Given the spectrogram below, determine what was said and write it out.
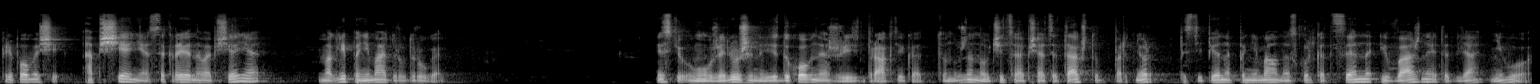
при помощи общения, сокровенного общения могли понимать друг друга – если у мужа или у жены есть духовная жизнь, практика, то нужно научиться общаться так, чтобы партнер постепенно понимал, насколько ценно и важно это для него.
